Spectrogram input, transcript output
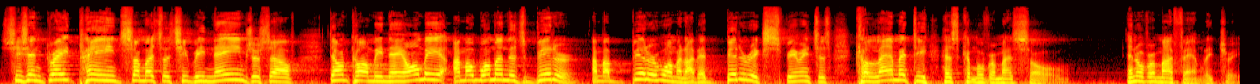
She's in great pain so much that she renames herself. Don't call me Naomi. I'm a woman that's bitter. I'm a bitter woman. I've had bitter experiences. Calamity has come over my soul and over my family tree.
